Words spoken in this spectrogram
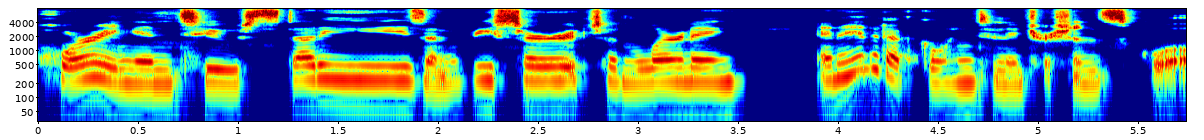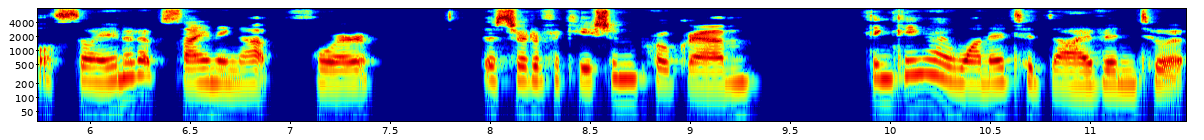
pouring into studies and research and learning. And I ended up going to nutrition school. So I ended up signing up for the certification program, thinking I wanted to dive into it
